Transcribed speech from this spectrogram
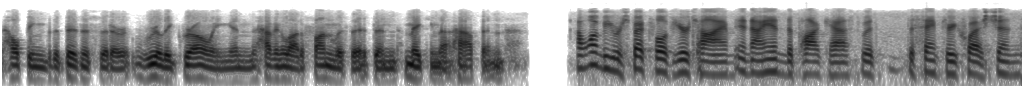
helping the business that are really growing and having a lot of fun with it and making that happen. I want to be respectful of your time, and I end the podcast with the same three questions.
